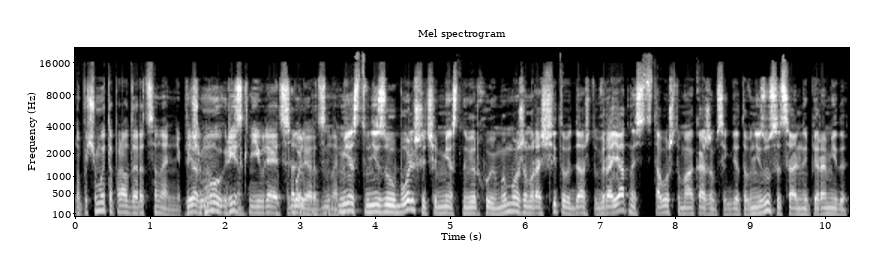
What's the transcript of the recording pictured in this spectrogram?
Но почему это, правда, рациональнее? Почему Верно. риск не является Абсолютно. более рациональным? Мест внизу больше, чем мест наверху, и мы можем рассчитывать, да, что вероятность того, что мы окажемся где-то внизу социальной пирамиды,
